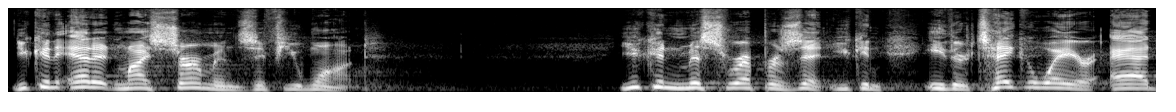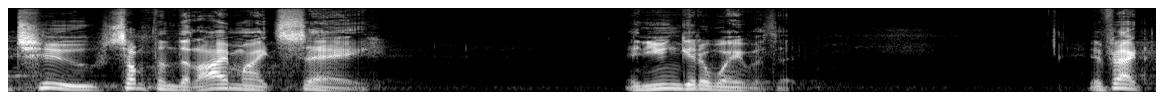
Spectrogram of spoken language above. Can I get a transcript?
You can edit my sermons if you want. You can misrepresent. You can either take away or add to something that I might say and you can get away with it. In fact,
